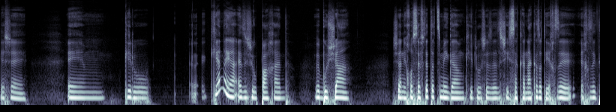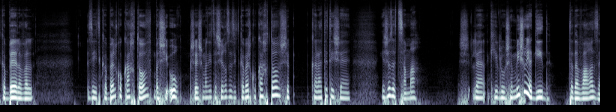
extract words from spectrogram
יש, אה, אמ, כאילו, אה, כן היה איזשהו פחד ובושה, שאני חושפת את עצמי גם, כאילו, שזה איזושהי סכנה כזאת, איך זה, איך זה יתקבל, אבל זה התקבל כל כך טוב בשיעור. כשהשמעתי את השיר הזה, זה התקבל כל כך טוב, שקלטתי שיש איזה צמא. ש, לה, כאילו, שמישהו יגיד את הדבר הזה.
